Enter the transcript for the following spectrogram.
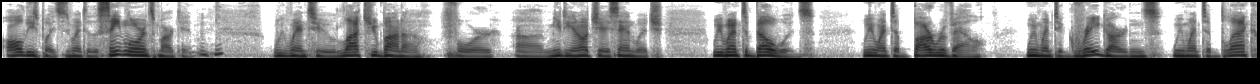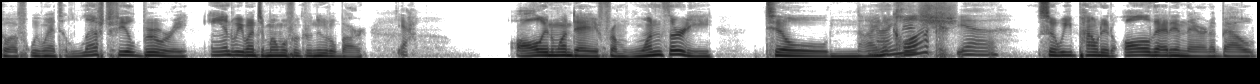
all these places. We went to the St. Lawrence Market. We went to La Cubana for uh, medianoche sandwich. We went to Bellwoods. We went to Bar Raval. We went to Grey Gardens. We went to Blackhoof. We went to Left Field Brewery, and we went to Momofuku Noodle Bar. All in one day from 1.30 till nine Nine-ish? o'clock. Yeah. So we pounded all that in there in about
